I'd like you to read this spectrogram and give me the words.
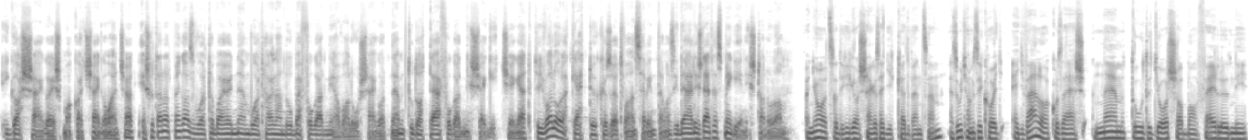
igazsága és makacsága van csak, és utána ott meg az volt a baj, hogy nem volt hajlandó befogadni a valóságot, nem tudott elfogadni segítséget. Úgyhogy valahol a kettő között van szerintem az ideális, de hát ezt még én is tanulom. A nyolcadik igazság az egyik kedvencem. Ez úgy hangzik, hogy egy vállalkozás nem tud gyorsabban fejlődni,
